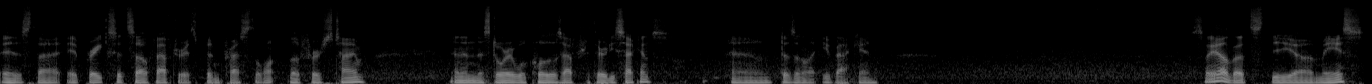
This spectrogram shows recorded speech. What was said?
is that it breaks itself after it's been pressed the, one, the first time. And then this door will close after 30 seconds and doesn't let you back in. so yeah, that's the uh, maze.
